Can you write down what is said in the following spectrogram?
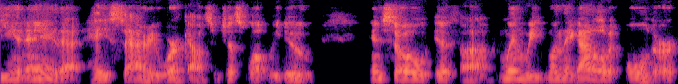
DNA that, hey, Saturday workouts are just what we do. And so if uh, when we when they got a little bit older,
